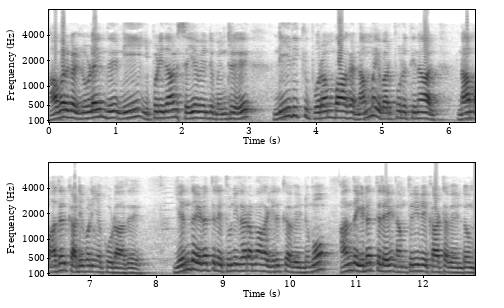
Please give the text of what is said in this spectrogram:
அவர்கள் நுழைந்து நீ இப்படிதான் செய்ய வேண்டும் என்று நீதிக்கு புறம்பாக நம்மை வற்புறுத்தினால் நாம் அதற்கு அடிபணியக்கூடாது. எந்த இடத்திலே துணிகரமாக இருக்க வேண்டுமோ அந்த இடத்திலே நம் துணிவை காட்ட வேண்டும்.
